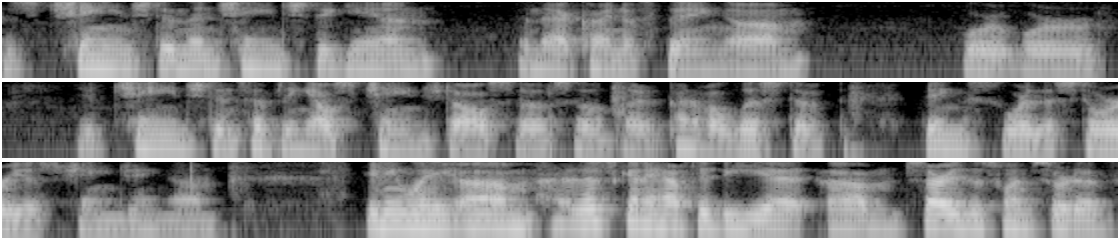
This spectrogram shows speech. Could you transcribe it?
has changed and then changed again and that kind of thing, um, or, or it changed and something else changed also. So kind of a list of things where the story is changing. Um, anyway, um, that's going to have to be it. Um, sorry, this one's sort of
